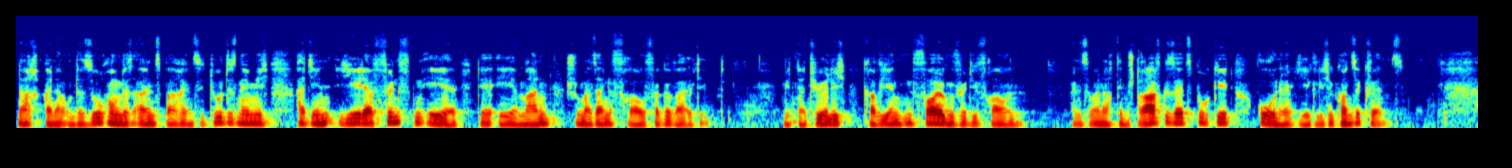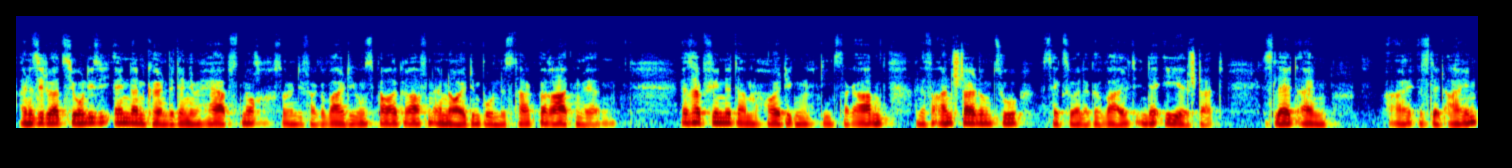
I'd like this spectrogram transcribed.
Nach einer Untersuchung des Allensbacher Institutes nämlich hat in jeder fünften Ehe der Ehemann schon mal seine Frau vergewaltigt. Mit natürlich gravierenden Folgen für die Frauen. Wenn es aber nach dem Strafgesetzbuch geht, ohne jegliche Konsequenz. Eine Situation, die sich ändern könnte, denn im Herbst noch sollen die Vergewaltigungsparagraphen erneut im Bundestag beraten werden. Deshalb findet am heutigen Dienstagabend eine Veranstaltung zu sexueller Gewalt in der Ehe statt. Es lädt ein es lädt ein,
